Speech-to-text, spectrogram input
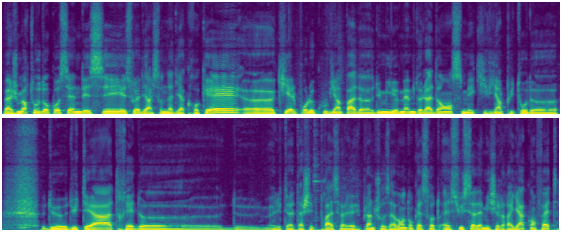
Bah, je me retrouve donc au CNDC sous la direction de Nadia Croquet, euh, qui elle pour le coup vient pas de- du milieu même de la danse, mais qui vient plutôt de, du, du théâtre et de, de- Elle était attachée de presse, elle avait fait plein de choses avant, donc elle, se ret- elle succède à Michel Rayac en fait,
